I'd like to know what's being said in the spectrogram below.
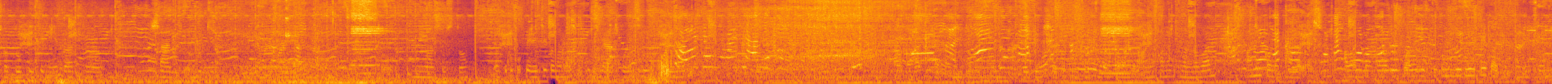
সব রুটিকে নিয়ে তো তো সাহায্য আমি অসুস্থ। যতটুকু পেরেছি তোমাদের সাথে শেয়ার করেছি। অনেক অনেক ধন্যবাদ। অনেক অনেক ভালোবাসা। আবার পরবর্তী কোনো ভিডিওতে। ততক্ষণের জন্য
